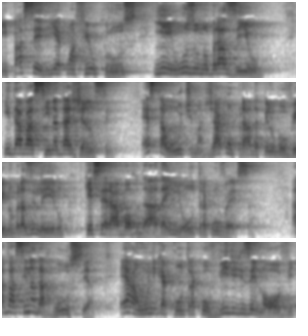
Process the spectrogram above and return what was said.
em parceria com a Fiocruz e em uso no Brasil, e da vacina da Janssen. Esta última já comprada pelo governo brasileiro, que será abordada em outra conversa. A vacina da Rússia é a única contra a Covid-19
